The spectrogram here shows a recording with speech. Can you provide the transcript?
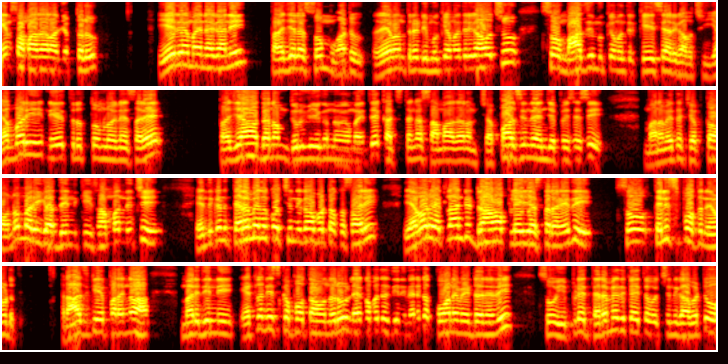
ఏం సమాధానాలు చెప్తాడు? ఏదేమైనా కానీ ప్రజల సొమ్ము అటు రేవంత్ రెడ్డి ముఖ్యమంత్రి కావచ్చు సో మాజీ ముఖ్యమంత్రి కేసీఆర్ కావచ్చు ఎవరి నేతృత్వంలో అయినా సరే ప్రజాధనం దుర్వినియోగం అయితే ఖచ్చితంగా సమాధానం చెప్పాల్సిందే అని చెప్పేసి మనమైతే చెప్తా ఉన్నాం. మరి ఇక దీనికి సంబంధించి ఎందుకంటే తెర మీదకి వచ్చింది కాబట్టి ఒకసారి ఎవరు ఎట్లాంటి డ్రామా ప్లే చేస్తారు అనేది సో తెలిసిపోతూనే ఉంటుంది. రాజకీయ పరంగా మరి దీన్ని ఎట్లా తీసుకుపోతా ఉన్నారు? లేకపోతే దీని వెనక కోణం ఏంటనేది? సో ఇప్పుడే తెర మీదకి అయితే వచ్చింది కాబట్టి ఓ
